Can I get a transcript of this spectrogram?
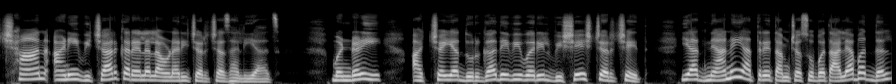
छान आणि विचार करायला लावणारी चर्चा झाली आज. मंडळी आजच्या या दुर्गादेवीवरील विशेष चर्चेत या ज्ञानयात्रेत आमच्यासोबत आल्याबद्दल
